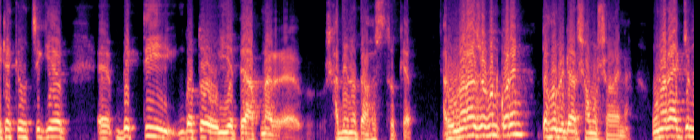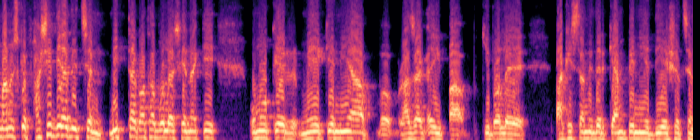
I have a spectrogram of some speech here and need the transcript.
এটাকে হচ্ছে গিয়ে ব্যক্তিগত ইয়েতে আপনার স্বাধীনতা হস্তক্ষেপ। আর ওনারা যখন করেন, তখন এটা আর সমস্যা হয় না। ওনারা একজন মানুষকে ফাঁসি দিয়ে দিচ্ছেন, মিথ্যা কথা বলে সে নাকি অমুকের মেয়েকে নিয়ে রাজা, এই কি বলে, পাকিস্তানিদের ক্যাম্পে নিয়ে দিয়ে এসেছেন।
